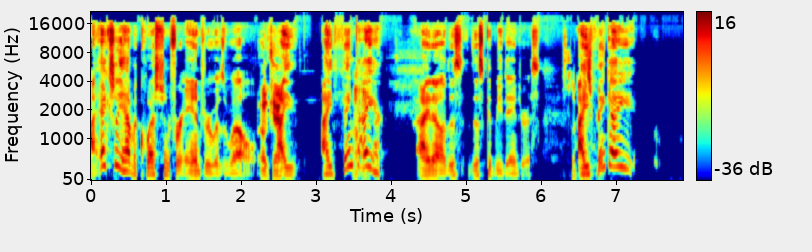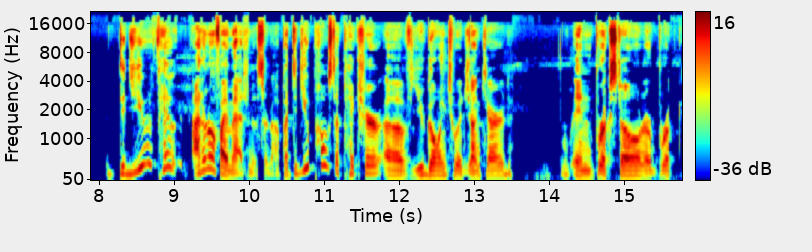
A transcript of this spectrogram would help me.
I actually have a question for Andrew as well. Okay. I I think Uh-oh. I I know this this could be dangerous. I think I did you I don't know if I imagined this or not, but did you post a picture of you going to a junkyard in Brookstone or Brook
